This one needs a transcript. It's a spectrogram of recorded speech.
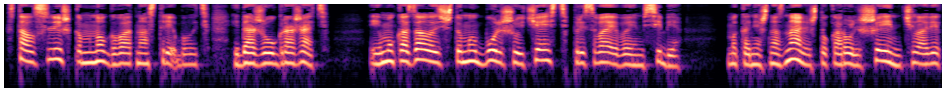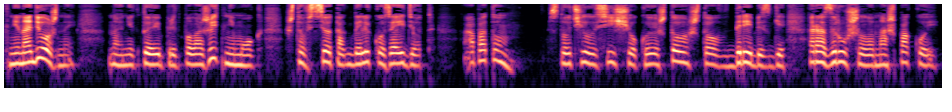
стал слишком многого от нас требовать и даже угрожать. Ему казалось, что мы большую часть присваиваем себе. Мы, конечно, знали, что король Шейн — человек ненадежный, но никто и предположить не мог, что все так далеко зайдет. А потом случилось еще кое-что, что вдребезги разрушило наш покой.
